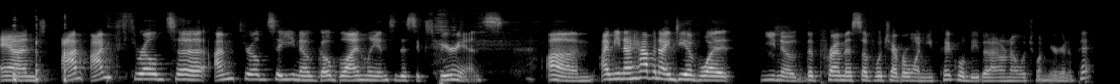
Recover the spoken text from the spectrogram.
and i'm i'm thrilled to i'm thrilled to you know go blindly into this experience um i mean i have an idea of what you know the premise of whichever one you pick will be but i don't know which one you're going to pick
